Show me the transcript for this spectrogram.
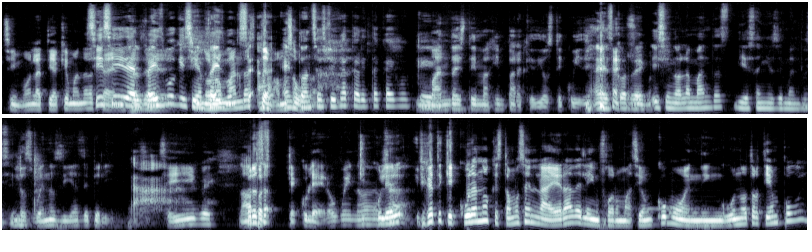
Simón, la tía que manda las Sí, sí, del de, Facebook y si, en no Facebook. lo mandas, se- te ajá, vamos entonces, a fíjate, ahorita caigo que. Manda esta imagen para que Dios te cuide. Es correcto. Sí, y si no la mandas, 10 años de maldición. Los buenos días de Piolín. Ah, Sí, güey. No, Pero, pues o sea, qué culero, güey, ¿no? Qué O culero. sea, Y fíjate qué cura, ¿no? Que estamos en la era de la información como en ningún otro tiempo, güey.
